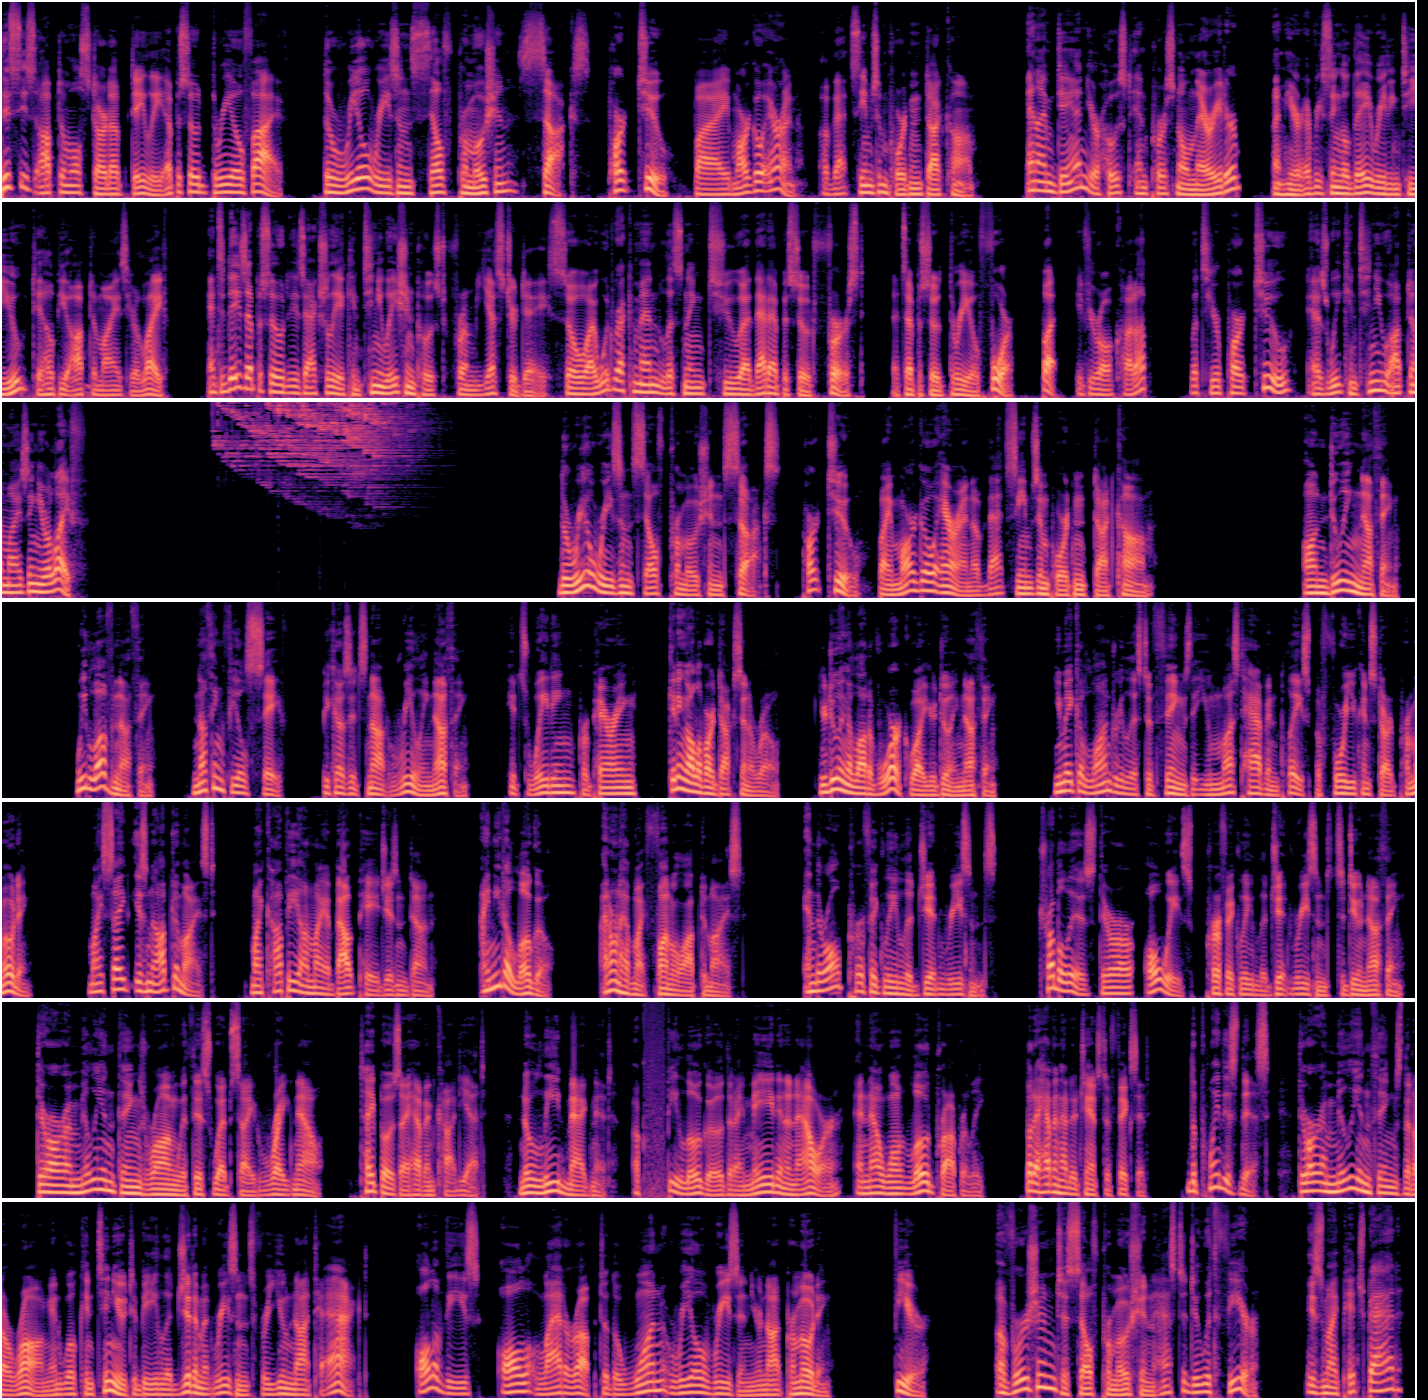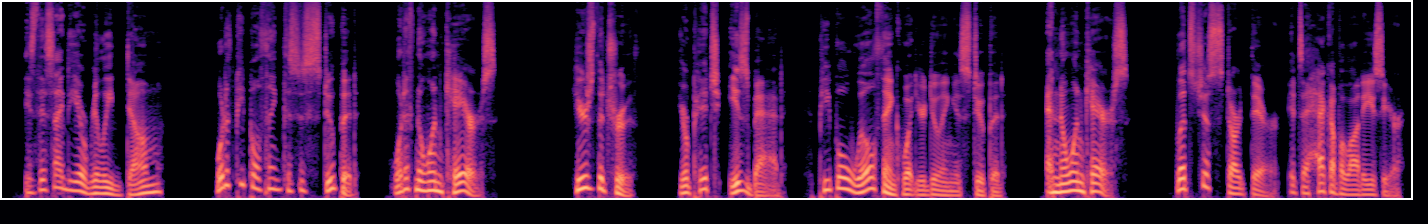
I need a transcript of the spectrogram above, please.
This is Optimal Startup Daily, episode 305 The Real Reason Self Promotion Sucks, Part 2 by Margo Aaron of ThatSeemsImportant.com. And I'm Dan, your host and personal narrator. I'm here every single day reading to you to help you optimize your life. And today's episode is actually a continuation post from yesterday, so I would recommend listening to uh, that episode first. That's episode 304. But if you're all caught up, let's hear part two as we continue optimizing your life. The Real Reason Self Promotion Sucks, Part 2 by Margo Aaron of ThatSeemsImportant.com. On Doing Nothing. We love nothing. Nothing feels safe because it's not really nothing. It's waiting, preparing, getting all of our ducks in a row. You're doing a lot of work while you're doing nothing. You make a laundry list of things that you must have in place before you can start promoting. My site isn't optimized. My copy on my About page isn't done. I need a logo. I don't have my funnel optimized. And they're all perfectly legit reasons. Trouble is, there are always perfectly legit reasons to do nothing. There are a million things wrong with this website right now. Typos I haven't caught yet. No lead magnet. A crappy logo that I made in an hour and now won't load properly. But I haven't had a chance to fix it. The point is this there are a million things that are wrong and will continue to be legitimate reasons for you not to act. All of these all ladder up to the one real reason you're not promoting fear. Aversion to self promotion has to do with fear. Is my pitch bad? Is this idea really dumb? What if people think this is stupid? What if no one cares? Here's the truth your pitch is bad. People will think what you're doing is stupid, and no one cares. Let's just start there. It's a heck of a lot easier.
